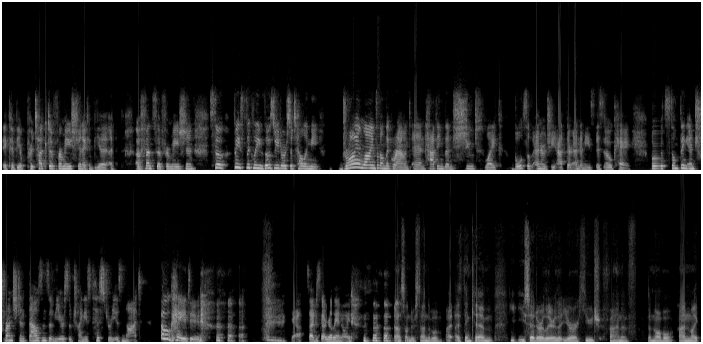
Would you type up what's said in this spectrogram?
it could be a protective formation, it could be a, a offensive formation. So basically, those readers are telling me drawing lines on the ground and having them shoot like bolts of energy at their enemies is okay. But something entrenched in thousands of years of Chinese history is not. Okay, dude. yeah, so I just got really annoyed. That's understandable. I, I think um, you, you said earlier that you're a huge fan of the novel, and like,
